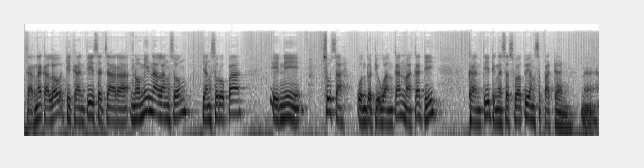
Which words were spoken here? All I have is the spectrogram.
Karena kalau diganti secara nominal langsung yang serupa ini susah untuk diuangkan maka diganti dengan sesuatu yang sepadan. Nah,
